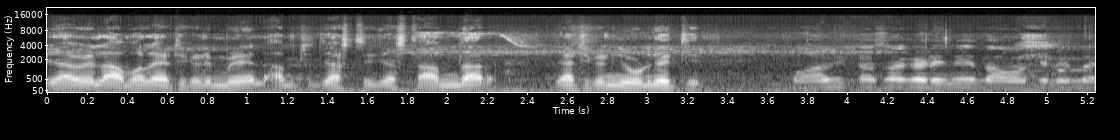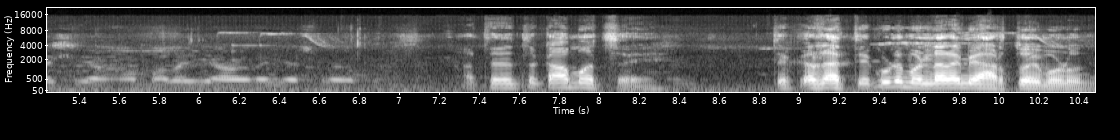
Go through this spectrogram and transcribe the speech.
यावेळेला आम्हाला या ठिकाणी मिळेल. आमचे जास्तीत जास्त आमदार या ठिकाणी निवडून येतील. महाविकास आघाडीने दावा केलेला आहे की आम्हाला यावेळेला यश मिळालं. आता त्यांचं कामच आहे. ते करणार ते कुठे म्हणणार मी हारतोय म्हणून?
